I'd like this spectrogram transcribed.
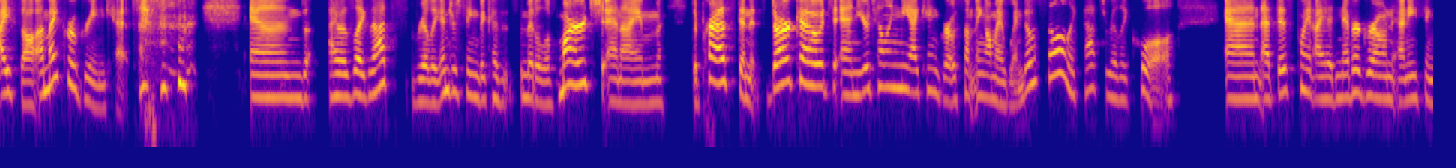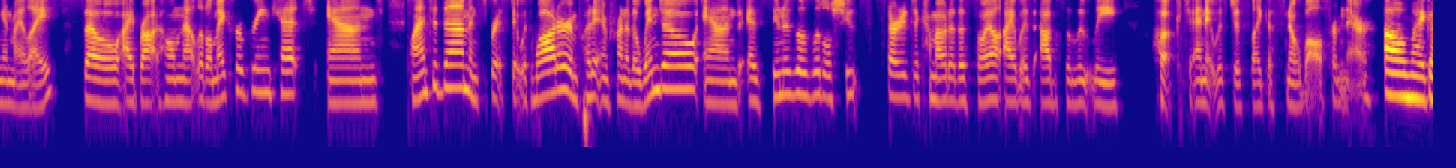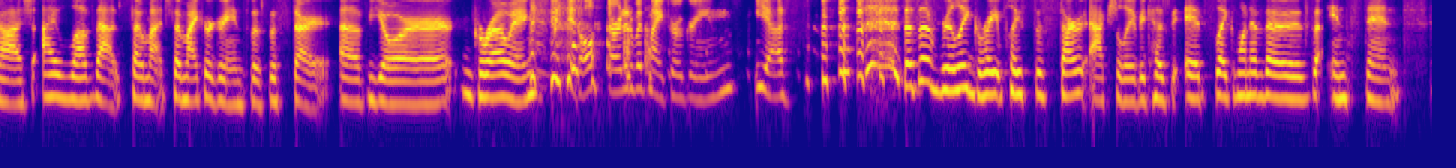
I saw a microgreen kit. and I was like, that's really interesting because it's the middle of March and I'm depressed and it's dark out. And you're telling me I can grow something on my windowsill? Like, that's really cool. And at this point, I had never grown anything in my life. So I brought home that little microgreen kit and planted them and spritzed it with water and put it in front of the window. And as soon as those little shoots started to come out of the soil, I was absolutely hooked and it was just like a snowball from there. Oh my gosh, I love that so much. So microgreens was the start of your growing. it all started with microgreens. Yes. That's a really great place to start actually because it's like one of those instant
